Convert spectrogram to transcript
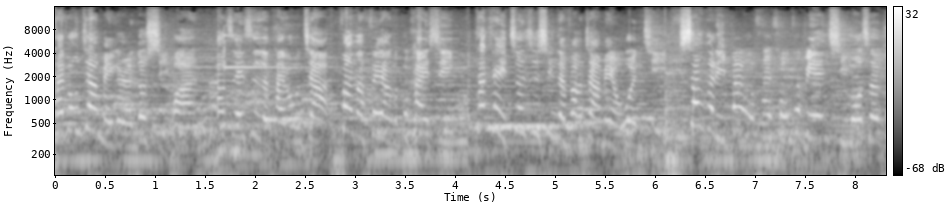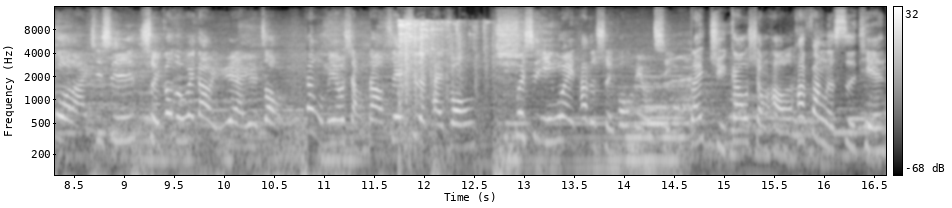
台风假每个人都喜欢，他这一次的台风假放得非常的不开心。他可以政治性的放假没有问题。上个礼拜我才从这边骑摩托车过来，其实水沟的味道也越来越重。但我没有想到这一次的台风会是因为它的水沟没有清。来举高雄好了，他。放了四天，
